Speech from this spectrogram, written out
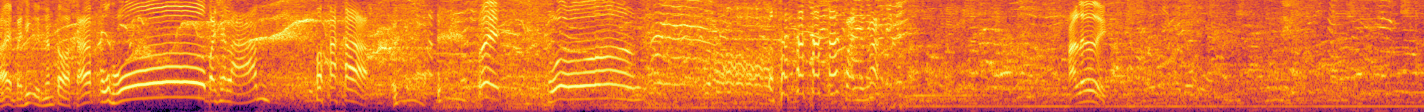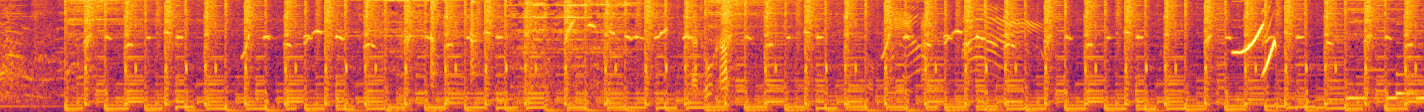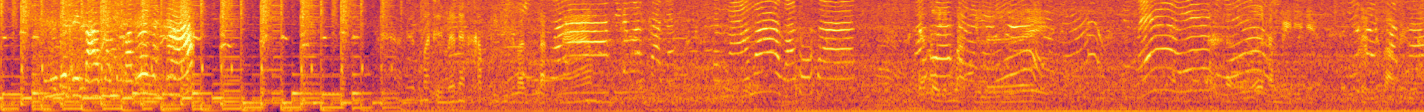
ไปไปที่อื่นกันต่อครับ โอ้โหปลาฉลามเฮ้ยโอ้ฟันยังอะมาเลยสาธุครับ รถตักน้พิพิธภัณฑ์ตัดน้ำมามาโทรศัพท์ำเจ้าตัวยังหลับอยู่เลยแม่เออทำไงดีเนี่ยเดินหรือเปล่าไม่รู้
